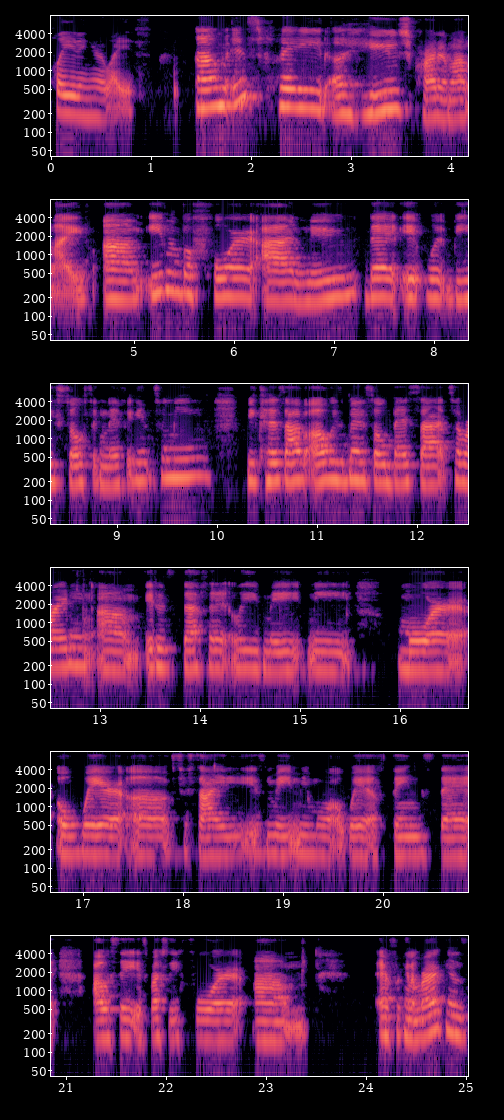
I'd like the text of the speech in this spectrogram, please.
played in your life. Um, it's played a huge part in my life. Um, even before I knew that it would be so significant to me, because I've always been so bedside to writing, um, it has definitely made me more aware of society. It's made me more aware of things that I would say, especially for um, African Americans,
